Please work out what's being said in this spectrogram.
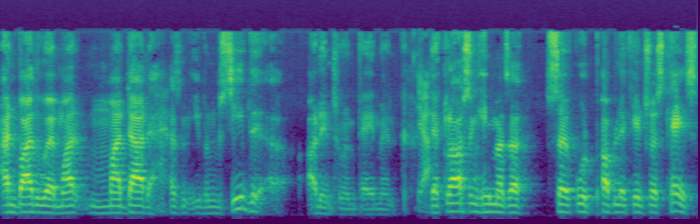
And by the way, my my dad hasn't even received it an interim payment. Yeah. They're classing him as a so-called public interest case.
